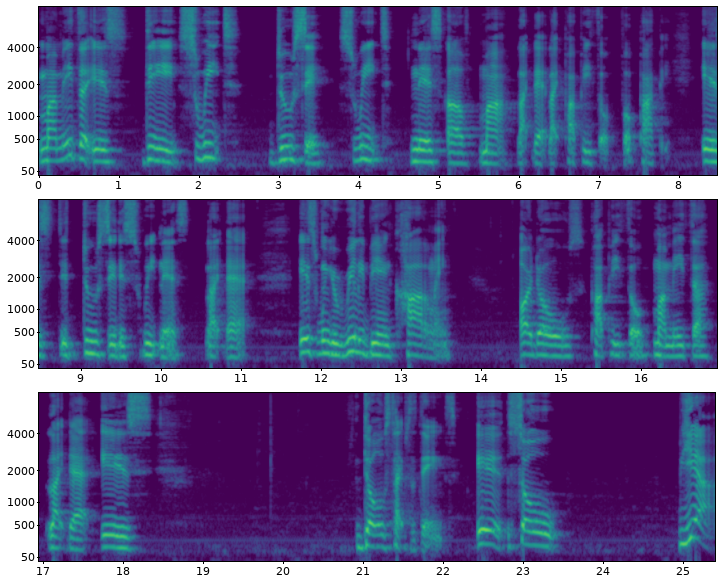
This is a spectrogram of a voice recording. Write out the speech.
Mamita is the sweet, dulce, sweetness of Ma, like that, like papito for papi, is the dulce, the sweetness like that. It's when you're really being coddling or those papito, mamita, like that is those types of things. It so yeah,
